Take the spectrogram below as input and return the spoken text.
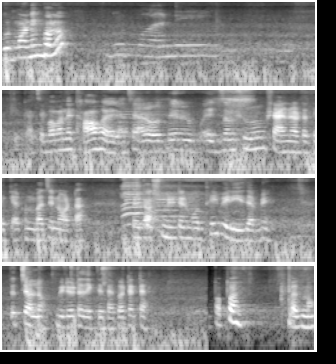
গুড মর্নিং বলো। গুড মর্নিং ঠিক আছে বাবানের খাওয়া হয়ে গেছে আর ওদের এক্সাম শুরু সাড়ে নটা থেকে এখন বাজে নটা। দশ মিনিটের মধ্যেই বেরিয়ে যাবে। তো চলো, ভিডিওটা দেখতে থাকো, টাটা। পাপা বাগ নাও।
